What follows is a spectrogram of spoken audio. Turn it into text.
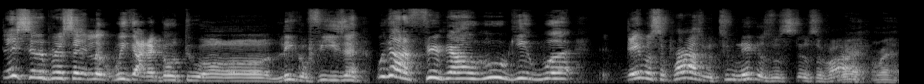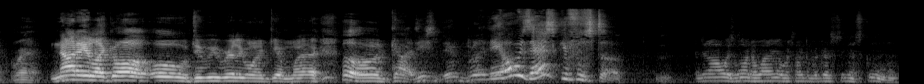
They sit up here and say, "Look, we gotta go through uh legal fees and we gotta figure out who get what." They were surprised when two niggas was still surviving. Right, right, right. Now they like, "Oh, oh, do we really want to get money?" Oh God, these they, they always asking for stuff. And then I always wonder why they never talked about that shit in school.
